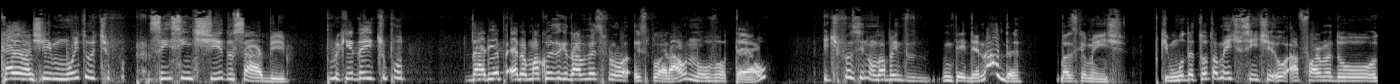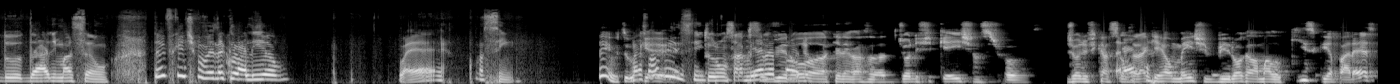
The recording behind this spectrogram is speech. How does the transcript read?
Cara, eu achei muito, tipo, sem sentido, sabe? Porque daí, tipo, daria. Era uma coisa que dava pra explo- explorar o novo hotel. E, tipo assim, não dá pra ent- entender nada, basicamente. Porque muda totalmente o sentido, a forma do, do- da animação. Então eu fiquei, tipo, vendo aquilo ali, eu. Ué, como assim? Sim, tu, Mas porque assim, tu não sabe se virou aquele negócio da Johnifications, tipo, Johnificação. É. Será que realmente virou aquela maluquice que aparece?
